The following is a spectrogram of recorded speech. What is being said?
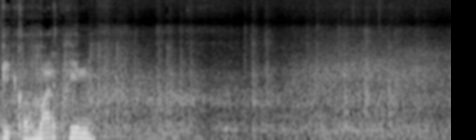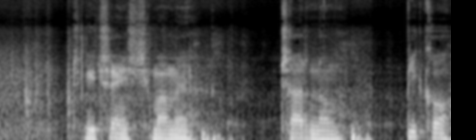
Pico Marklin czyli część mamy czarną Pico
